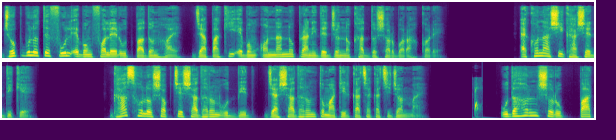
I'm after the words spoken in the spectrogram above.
ঝোপগুলোতে ফুল এবং ফলের উৎপাদন হয়, যা পাখি এবং অন্যান্য প্রাণীদের জন্য খাদ্য সরবরাহ করে। এখন আসি ঘাসের দিকে। ঘাস হল সবচেয়ে সাধারণ উদ্ভিদ, যা সাধারণত মাটির কাছাকাছি জন্মায়। উদাহরণস্বরূপ পাট,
